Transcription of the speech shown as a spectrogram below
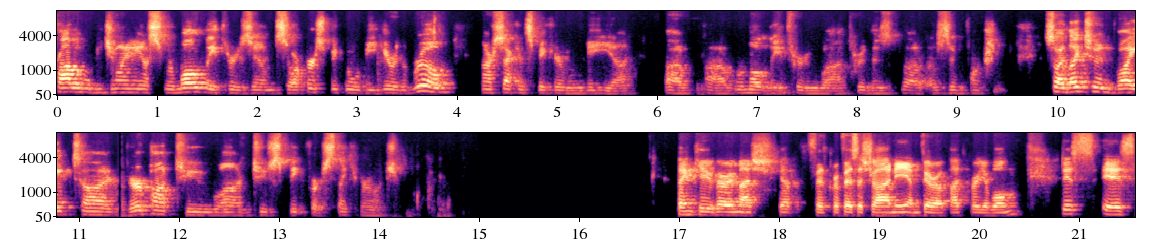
will be joining us remotely through Zoom. So our first speaker will be here in the room. And Our second speaker will be uh, uh, uh, remotely through uh, through this uh, Zoom function. So I'd like to invite uh, Verapat to uh, to speak first. Thank you very much. Thank you very much, Professor Charney and Verapat Pariyawong. This is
